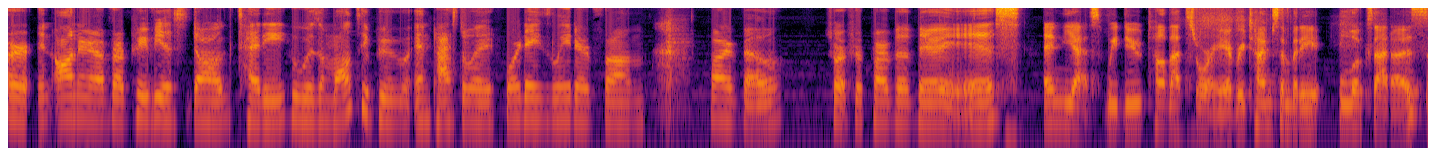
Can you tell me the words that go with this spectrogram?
or in honor of our previous dog, Teddy, who was a Maltipoo and passed away four days later from parvo, short for parvovirus. And yes, we do tell that story every time somebody looks at us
